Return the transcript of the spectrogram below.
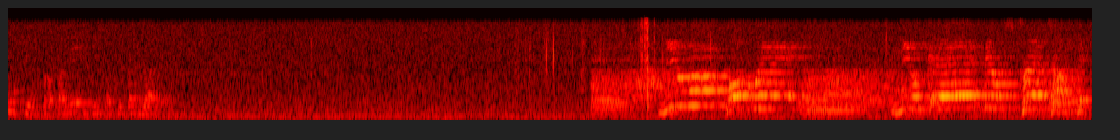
супер-пупер проповедников и так далее. New Broadway, new day, new stretch of it.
